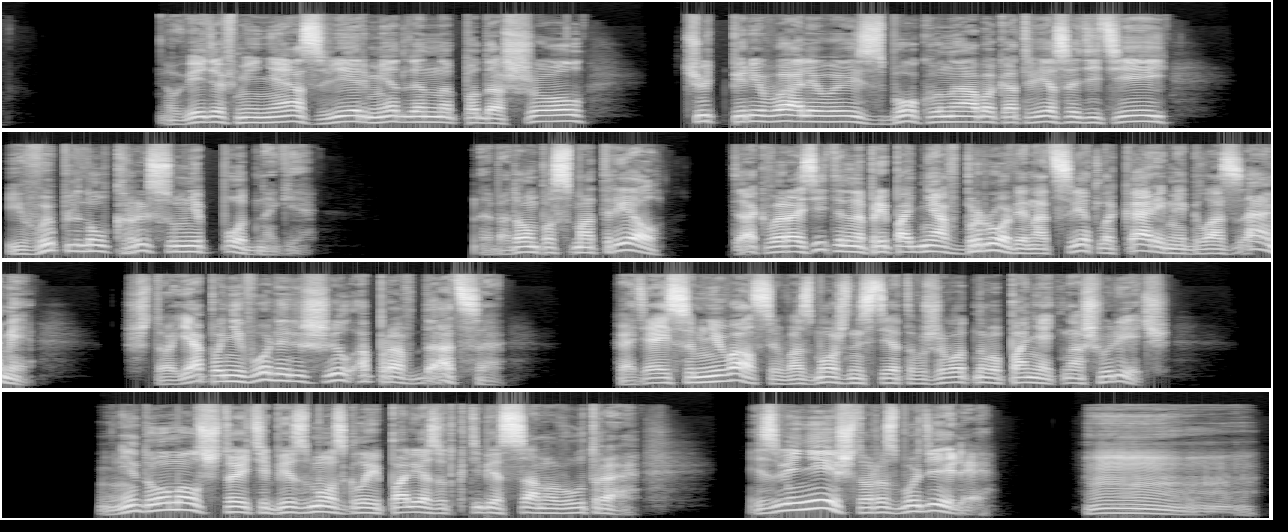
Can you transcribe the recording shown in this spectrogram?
Увидев меня, зверь медленно подошел, чуть переваливаясь сбоку на бок от веса детей, и выплюнул крысу мне под ноги. А потом посмотрел, так выразительно приподняв брови над светло-карими глазами, что я поневоле решил оправдаться хотя и сомневался в возможности этого животного понять нашу речь. Не думал, что эти безмозглые полезут к тебе с самого утра. Извини, что разбудили. Хм.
